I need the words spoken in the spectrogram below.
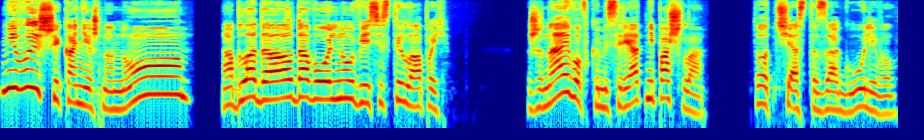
Не высший, конечно, но обладал довольно увесистой лапой. Жена его в комиссариат не пошла. Тот часто загуливал.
